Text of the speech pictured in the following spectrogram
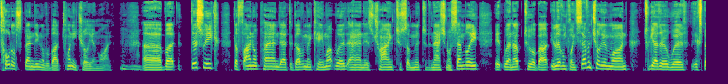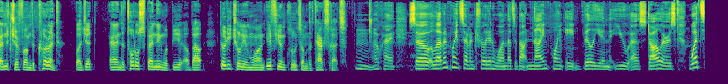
total spending of about 20 trillion won. Mm-hmm. Uh, but this week, the final plan that the government came up with and is trying to submit to the National Assembly, it went up to about 11.7 trillion won, together with expenditure from the current budget and the total spending would be about 30 trillion won if you include some of the tax cuts. Mm, okay. So 11.7 trillion won, that's about 9.8 billion US dollars. What's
